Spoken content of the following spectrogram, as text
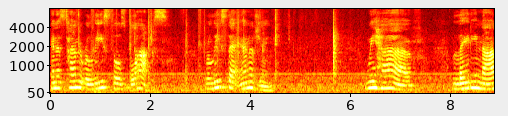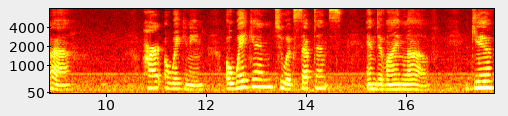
And it's time to release those blocks. Release that energy. We have Lady Nada, Heart Awakening. Awaken to acceptance and divine love. Give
